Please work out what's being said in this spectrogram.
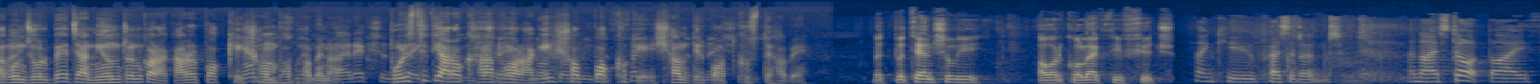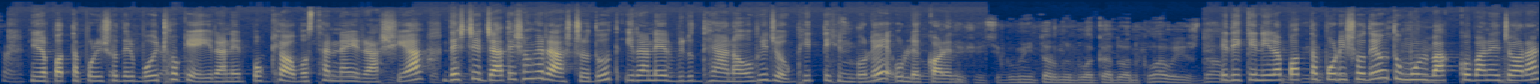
আগুন জ্বলবে যা নিয়ন্ত্রণ করা কারোর পক্ষে সম্ভব হবে না পরিস্থিতি আরও খারাপ হওয়ার আগে সব পক্ষকে শান্তির পথ খুঁজতে হবে but potentially our collective future. Thank you, President. নিরাপত্তা পরিষদের বৈঠকে ইরানের পক্ষে অবস্থান নেয় রাশিয়া দেশটির জাতিসংঘের রাষ্ট্রদূত ইরানের বিরুদ্ধে আনা অভিযোগ ভিত্তিহীন বলে উল্লেখ করেন এদিকে নিরাপত্তা পরিষদেও তুমুল বাক্যবাণে জড়ান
